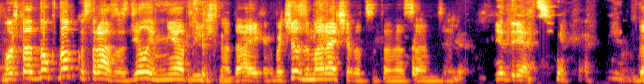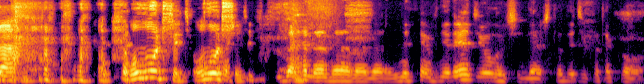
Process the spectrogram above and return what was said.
Может, одну кнопку сразу сделаем мне отлично, да, и как бы что заморачиваться-то на самом деле? Внедрять. Да. Улучшить, улучшить. Да, да, да, да, да. Внедрять и улучшить, да, что-то типа такого.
